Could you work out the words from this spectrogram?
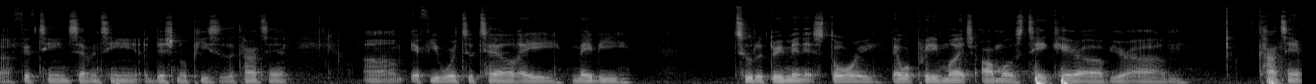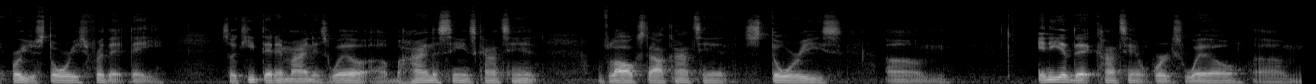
uh, 15, 17 additional pieces of content. Um, if you were to tell a maybe two to three minute story, that would pretty much almost take care of your um, content for your stories for that day. So keep that in mind as well. Uh, behind the scenes content, vlog style content, stories. Um, any of that content works well. Um,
